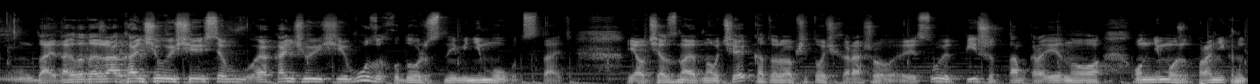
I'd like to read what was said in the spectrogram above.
да, иногда даже оканчивающиеся, оканчивающие вузы художественными не могут стать. Я вот сейчас знаю одного человека, который вообще-то очень хорошо рисует, пишет там, но он не может проникнуть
